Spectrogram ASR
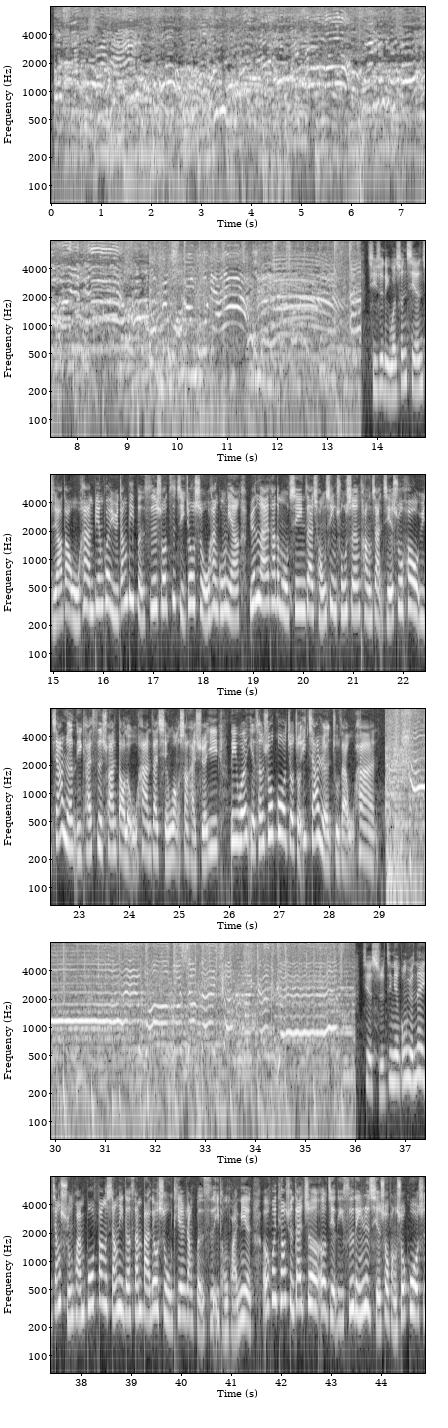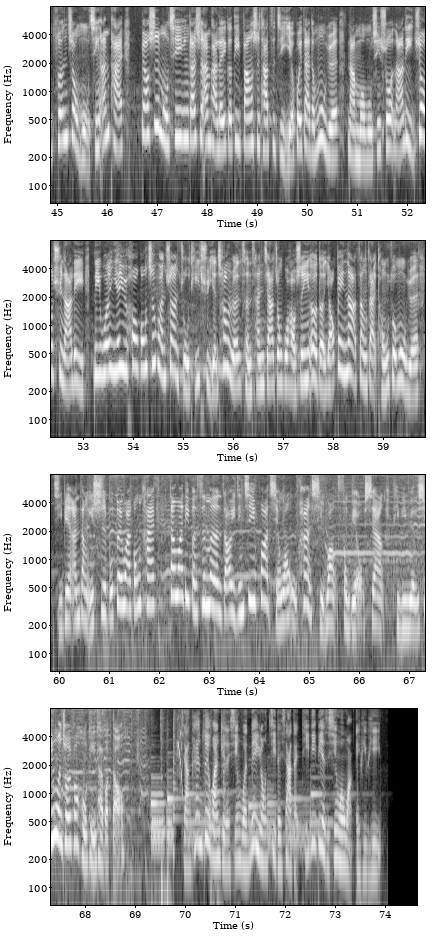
其实李玟生前只要到武汉，便会与当地粉丝说自己就是武汉姑娘。原来她的母亲在重庆出生，抗战结束后与家人离开四川，到了武汉，再前往上海学医。李玟也曾说过，舅舅一家人住在武汉。届时，纪念公园内将循环播放《想你的三百六十五天》，让粉丝一同怀念。而会挑选在这，二姐李思玲日前受访说过，是尊重母亲安排。表示母亲应该是安排了一个地方，是他自己也会在的墓园。那么母亲说哪里就去哪里。李玟也与《后宫甄嬛传》主题曲演唱人曾参加《中国好声音二》的姚贝娜葬在同座墓园，即便安葬仪式不对外公开，但外地粉丝们早已经计划前往武汉，希望送别偶像。TVB 的新闻周一峰红婷台报道。想看最完整的新闻内容，记得下载 TVBS 新闻网 APP。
